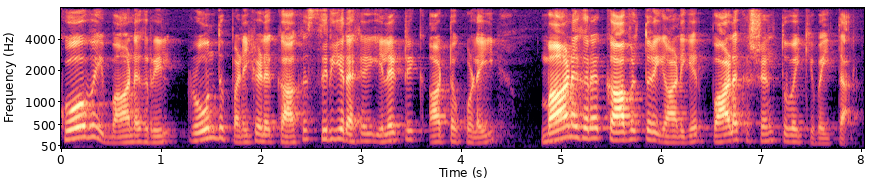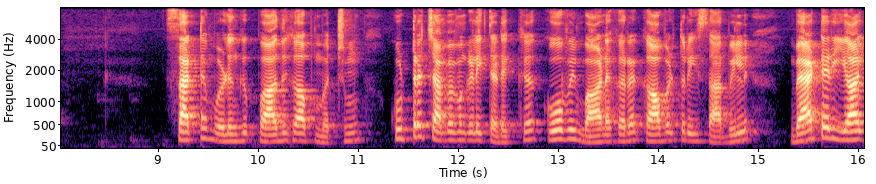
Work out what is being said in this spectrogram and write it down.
கோவை மாநகரில் ரோந்து பணிகளுக்காக சிறிய ரக எலக்ட்ரிக் ஆட்டோக்களை மாநகர காவல்துறை ஆணையர் பாலகிருஷ்ணன் துவக்கி வைத்தார். சட்டம் ஒழுங்கு பாதுகாப்பு மற்றும் குற்றச்சம்பவங்களை தடுக்க கோவை மாநகர காவல்துறை சார்பில் பேட்டரியால்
